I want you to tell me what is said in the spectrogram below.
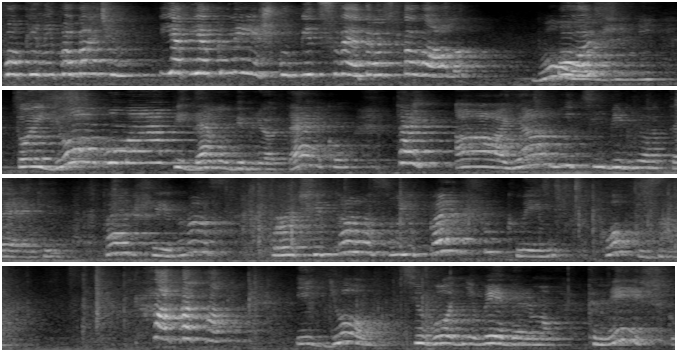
поки не побачив, як я книжку під светра сховала. Боже мій, то йдемо, кума, підемо в бібліотеку. Та й, а я в цій бібліотеці перший раз прочитала свою першу книгу Кобзар. Ха-ха-ха. Ідемо сьогодні виберемо книжку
